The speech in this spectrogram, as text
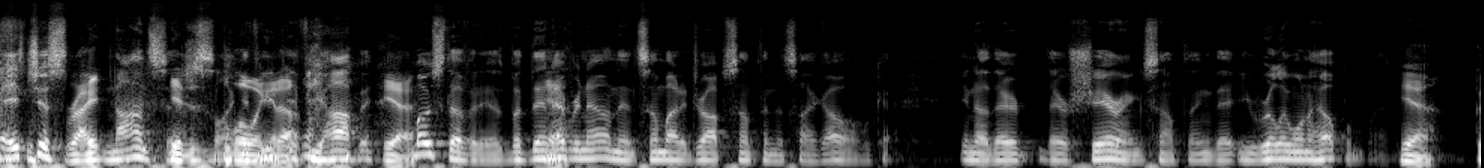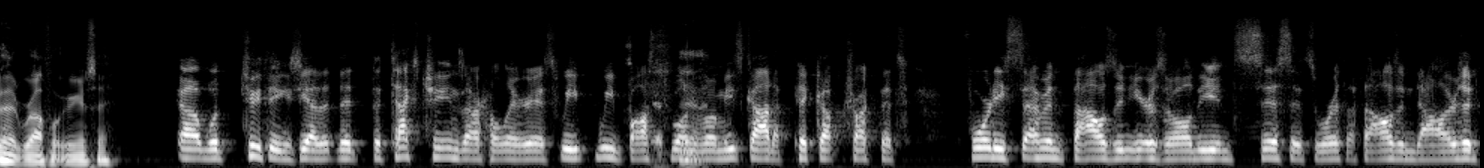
it's just Right? nonsense. Yeah, just Like if blowing you- it up. If you hop in, Yeah. most of it is. But then Yeah. every now and then somebody drops something that's like, oh, okay. You know, they're they're sharing something that you really want to help them with. Yeah. Go ahead, Ralph. What were you gonna say? Uh, well, two things. Yeah, the, the, the text chains are hilarious. We we bossed one of them. He's got a pickup truck that's forty-seven thousand years old. He insists it's worth a thousand dollars. And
